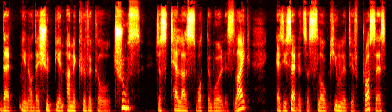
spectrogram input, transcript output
that, you know, there should be an unequivocal truth, just tell us what the world is like. As you said, it's a slow cumulative process.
